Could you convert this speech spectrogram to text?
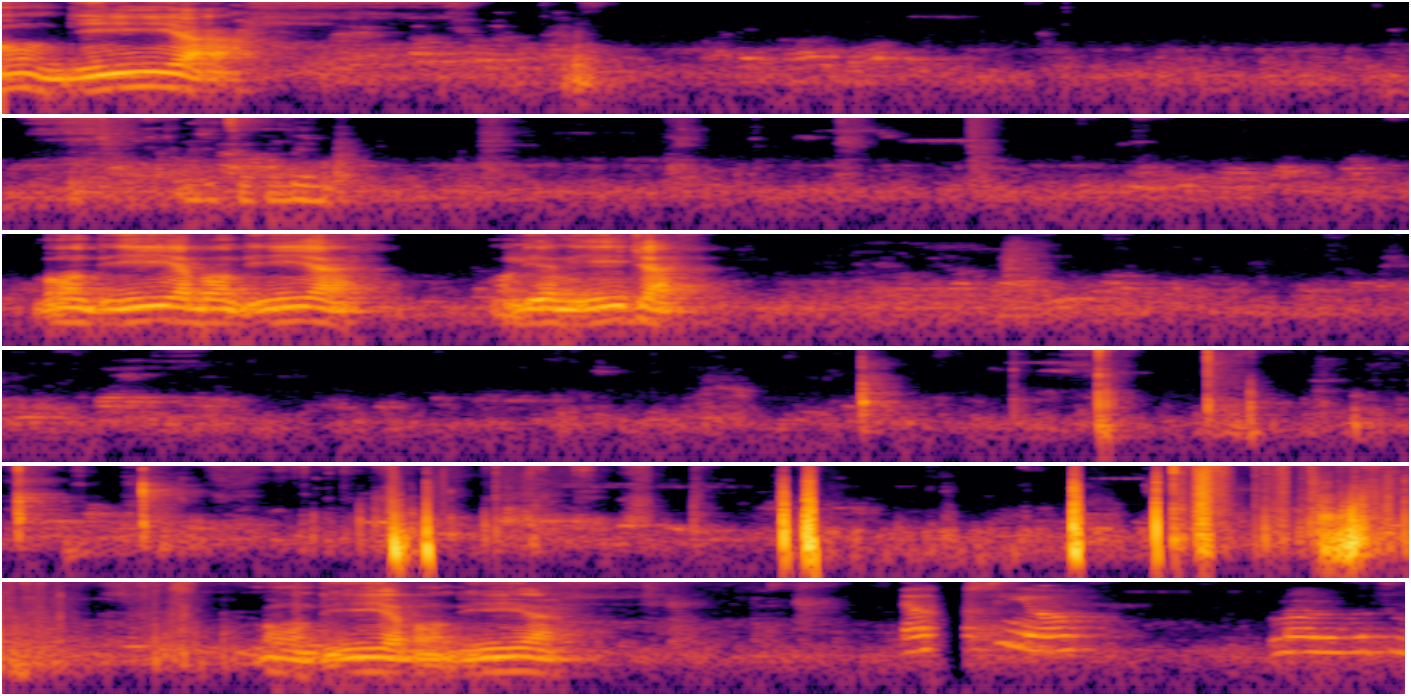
Bom dia. Bom dia, bom dia. Bom dia, Nídia. Bom dia, bom dia. É assim, ó. Mano, você...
